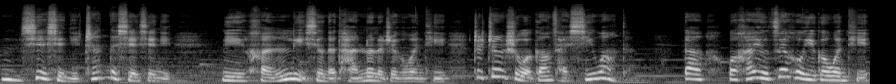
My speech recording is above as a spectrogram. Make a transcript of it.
嗯，谢谢你，真的谢谢你。你很理性的谈论了这个问题，这正是我刚才希望的。但我还有最后一个问题：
